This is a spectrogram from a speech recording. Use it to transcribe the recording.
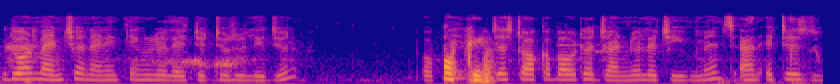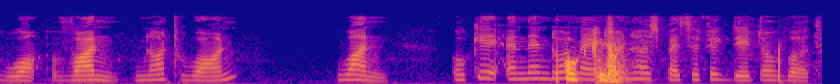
you don't mention anything related to religion. Okay, Okay, just talk about her general achievements and it is wa- one, not one, one. Okay, and then don't okay, mention her specific date of birth.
